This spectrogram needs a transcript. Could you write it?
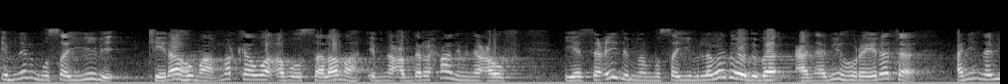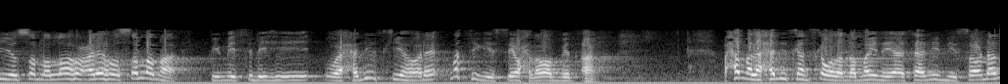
ibn اmusayibi kilaahuma marka waa abu salama ibn cabdالرaحman ibn cawf iyo saciid ibn musayib labadooduba can abi hurayrata can الnabiyi salى الlahu عalayh wasalama bimilihi waa xadiidkii hore matigiisii wax laba mid ah waxaa mala xadiidkan iska wada dhamaynaya asaanidiisa o dhan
